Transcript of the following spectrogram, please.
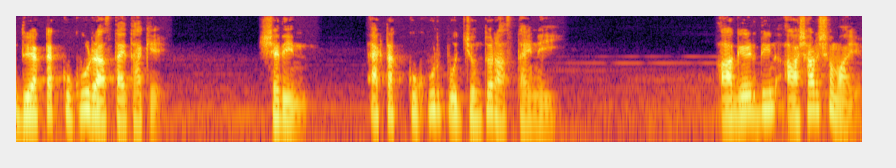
দু একটা কুকুর রাস্তায় থাকে। সেদিন একটা কুকুর পর্যন্ত রাস্তায় নেই। আগের দিন আসার সময়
